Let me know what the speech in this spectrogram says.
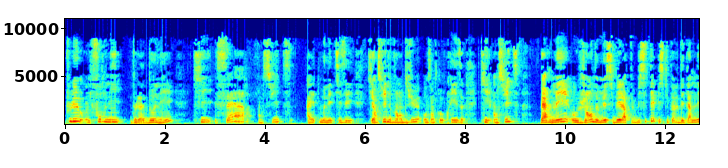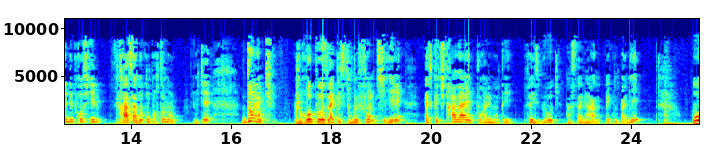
plus on fournit de la donnée qui sert ensuite à être monétisée, qui est ensuite vendue aux entreprises, qui ensuite permet aux gens de mieux cibler leur publicité puisqu'ils peuvent déterminer des profils grâce à nos comportements. Ok? Donc, je repose la question de fond qui est est-ce que tu travailles pour alimenter Facebook, Instagram et compagnie Ou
